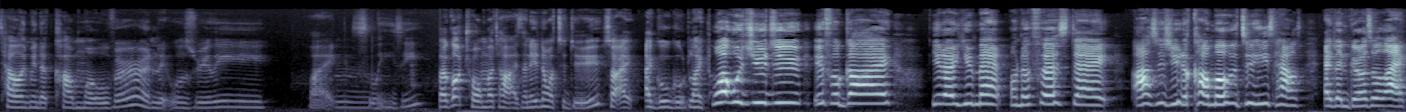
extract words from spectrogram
telling me to come over, and it was really like hmm. sleazy. So I got traumatized I didn't know what to do. So I, I googled like, what would you do if a guy, you know, you met on a first date asks you to come over to his house, and then girls were like,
